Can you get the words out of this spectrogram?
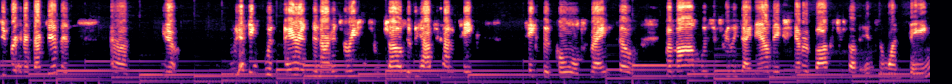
super ineffective. And um, you know, we, I think with parents and our inspirations from childhood, we have to kind of take take the gold, right? So my mom was just really dynamic. She never boxed herself into one thing.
